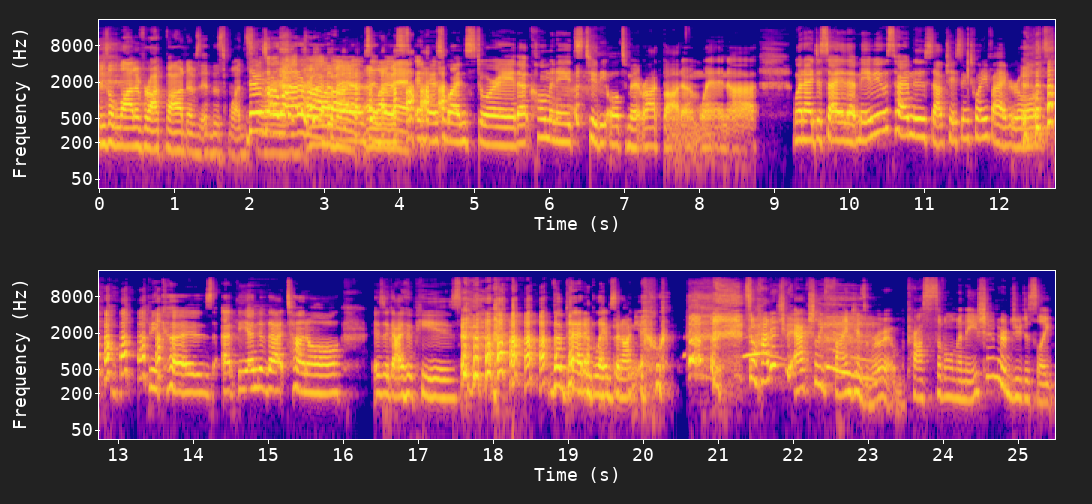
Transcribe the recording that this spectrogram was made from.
There's a lot of rock bottoms in this one. Story. There's a lot of rock bottoms in this in this one story that culminates to the ultimate rock bottom when uh when I decided that maybe it was time to stop chasing 25 year olds because at the end of that tunnel is a guy who pees the bed and blames it on you. So how did you actually find his room? Process of elimination, or did you just like?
